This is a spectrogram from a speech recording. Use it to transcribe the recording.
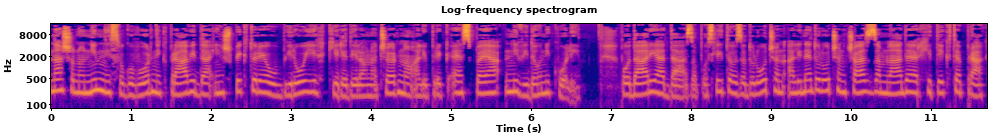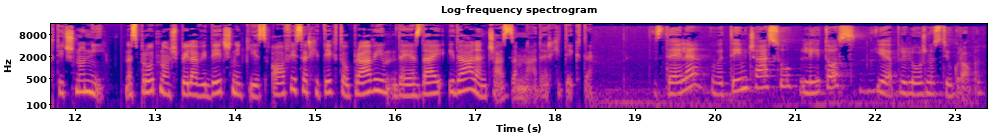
Naš anonimni sogovornik pravi, da inšpektorjev v birojih, kjer je delal na črno ali prek SP-ja, ni videl nikoli. Povdarja, da zaposlitev za določen ali nedoločen čas za mlade arhitekte praktično ni. Nasprotno, Špela Videčnik iz Office arhitektov pravi, da je zdaj idealen čas za mlade arhitekte. Zdaj le, v tem času, letos, je priložnosti ogromen.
